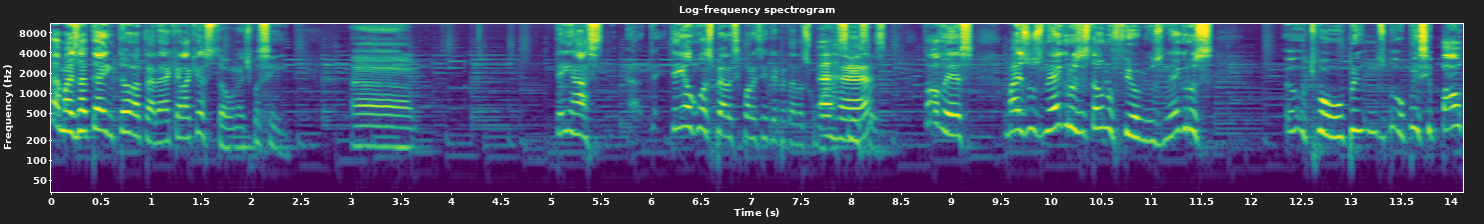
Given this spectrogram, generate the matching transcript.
É, mas até então, Natália, é aquela questão, né? Tipo assim. ah, tem, raci- tem- algumas piadas que podem ser interpretadas como racistas? Talvez. Mas os negros estão no filme. Os negros. o- Tipo, o, um o principal,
